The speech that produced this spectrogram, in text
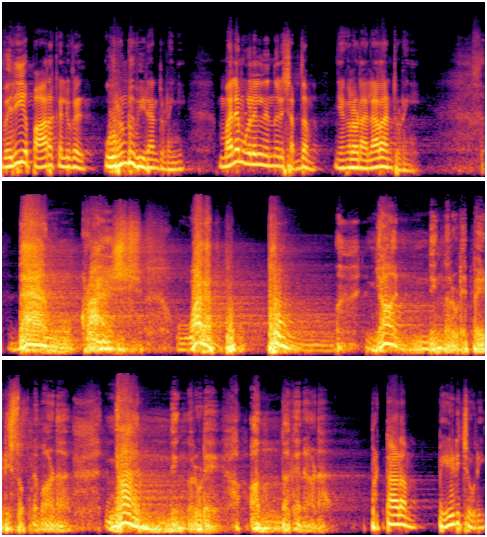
വലിയ പാറക്കല്ലുകൾ ഉരുണ്ടു വീഴാൻ തുടങ്ങി. മലമുകളിൽ നിന്നൊരു ശബ്ദം ഞങ്ങളോട് അലറാൻ തുടങ്ങി. ഞാൻ നിങ്ങളുടെ പേടി സ്വപ്നമാണ്. ഞാൻ നിങ്ങളുടെ അന്തകനാണ് പട്ടാളം പേടിച്ചോടി.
